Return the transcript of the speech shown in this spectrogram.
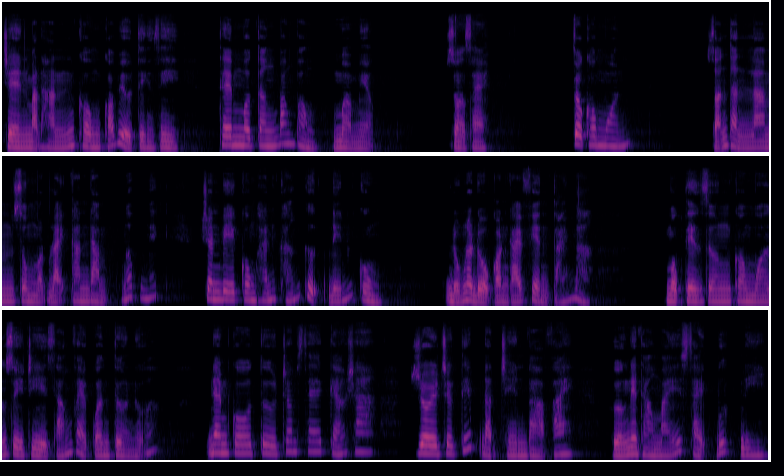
Trên mặt hắn không có biểu tình gì, thêm một tầng băng bỏng mở miệng. Xuống xe. Tôi không muốn. Doãn Thần Lam dùng một loại can đảm ngốc nghếch, chuẩn bị cùng hắn kháng cự đến cùng. Đúng là đồ con gái phiền tái mà. Mục Thiên Dương không muốn duy trì dáng vẻ quân tử nữa, đem cô từ trong xe kéo ra, rồi trực tiếp đặt trên bả vai, hướng lên thang máy chạy bước đi.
